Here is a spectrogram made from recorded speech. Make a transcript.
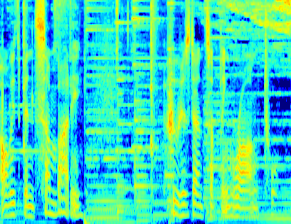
always been somebody who has done something wrong to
